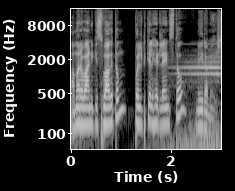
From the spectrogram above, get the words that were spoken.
అమరవాణికి స్వాగతం. పొలిటికల్ హెడ్లైన్స్తో మీ రమేష్.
